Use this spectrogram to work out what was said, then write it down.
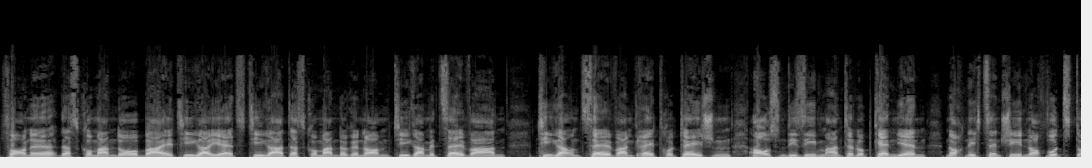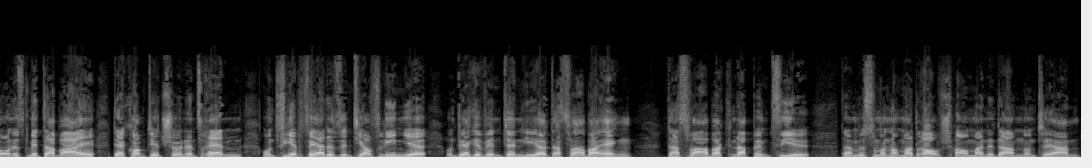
Vorne das Kommando bei Tiger jetzt. Tiger hat das Kommando genommen. Tiger mit Selvan. Tiger und Selvan, Great Rotation. Außen die sieben Antelope Canyon. Noch nichts entschieden. Noch Woodstone ist mit dabei. Der kommt jetzt schön ins Rennen. Und vier Pferde sind hier auf Linie. Und wer gewinnt denn hier? Das war aber eng. Das war aber knapp im Ziel. Da müssen wir noch mal drauf schauen, meine Damen und Herren.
